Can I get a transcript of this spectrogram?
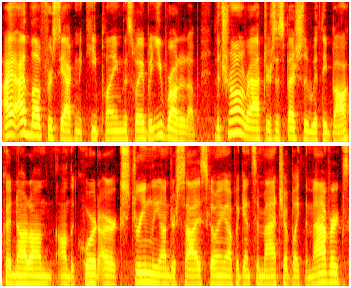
I, would love for Siakam to keep playing this way, but you brought it up. The Toronto Raptors, especially with Ibaka not on, on the court, are extremely undersized going up against a matchup like the Mavericks.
